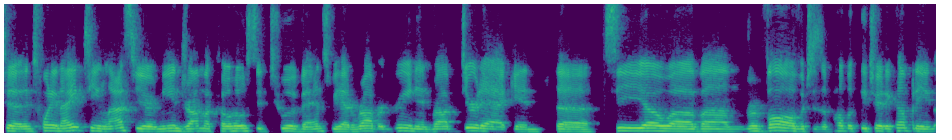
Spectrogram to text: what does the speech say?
to in 2019, last year, me and Drama co-hosted two events. We had Robert Greene and Rob Dyrdek and the CEO of um, Revolve, which is a publicly traded company, and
